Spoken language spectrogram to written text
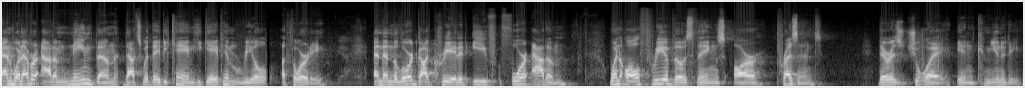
And whatever Adam named them, that's what they became. He gave him real authority. And then the Lord God created Eve for Adam. When all three of those things are present, there is joy in community.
